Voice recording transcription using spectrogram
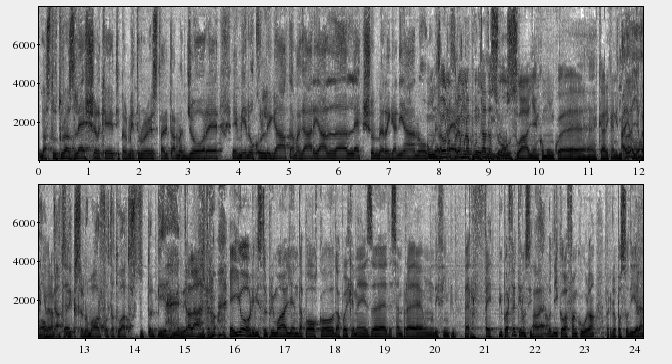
la struttura slasher che ti permette un'universalità maggiore e meno collegata magari all'action reganiano. Un giorno faremo una puntata su, su Alien, comunque, eh, cari cani di Ah, paglia, perché un veramente. cazzo di xenomorfo tatuato su tutto il piede. Tra l'altro, e io ho rivisto il primo Alien da poco, da qualche mese, ed è sempre uno dei film più perfetti. Più perfetti non si dice, lo dico vaffanculo, perché lo posso dire.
